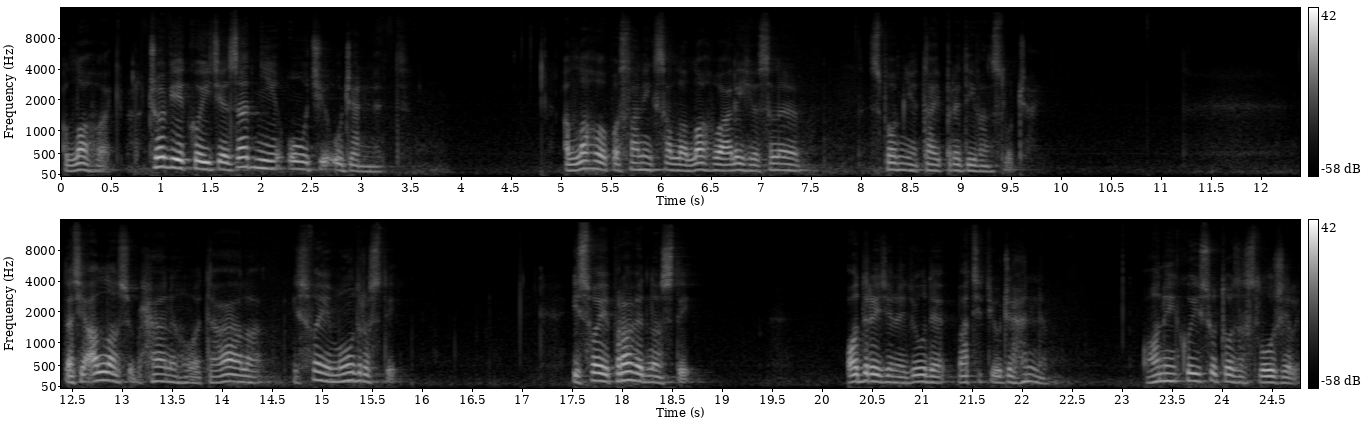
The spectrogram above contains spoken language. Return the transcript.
Allahu akbar. Čovjek koji će zadnji ući u džennet. Allahov poslanik sallallahu alaihi wa sallam spomnije taj predivan slučaj. Da će Allah subhanahu wa ta'ala i svoje mudrosti i svoje pravednosti određene ljude baciti u džehennem. One koji su to zaslužili.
